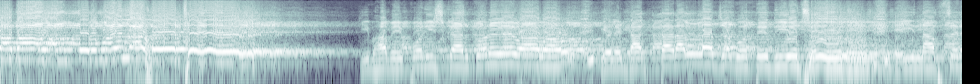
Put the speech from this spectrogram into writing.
বাবা, অন্তর ময়লা হয়েছে। কীভাবে পরিষ্কার করবে বাবা? এর ডাক্তার আল্লাহ জগতে দিয়েছে। এই নাফসের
